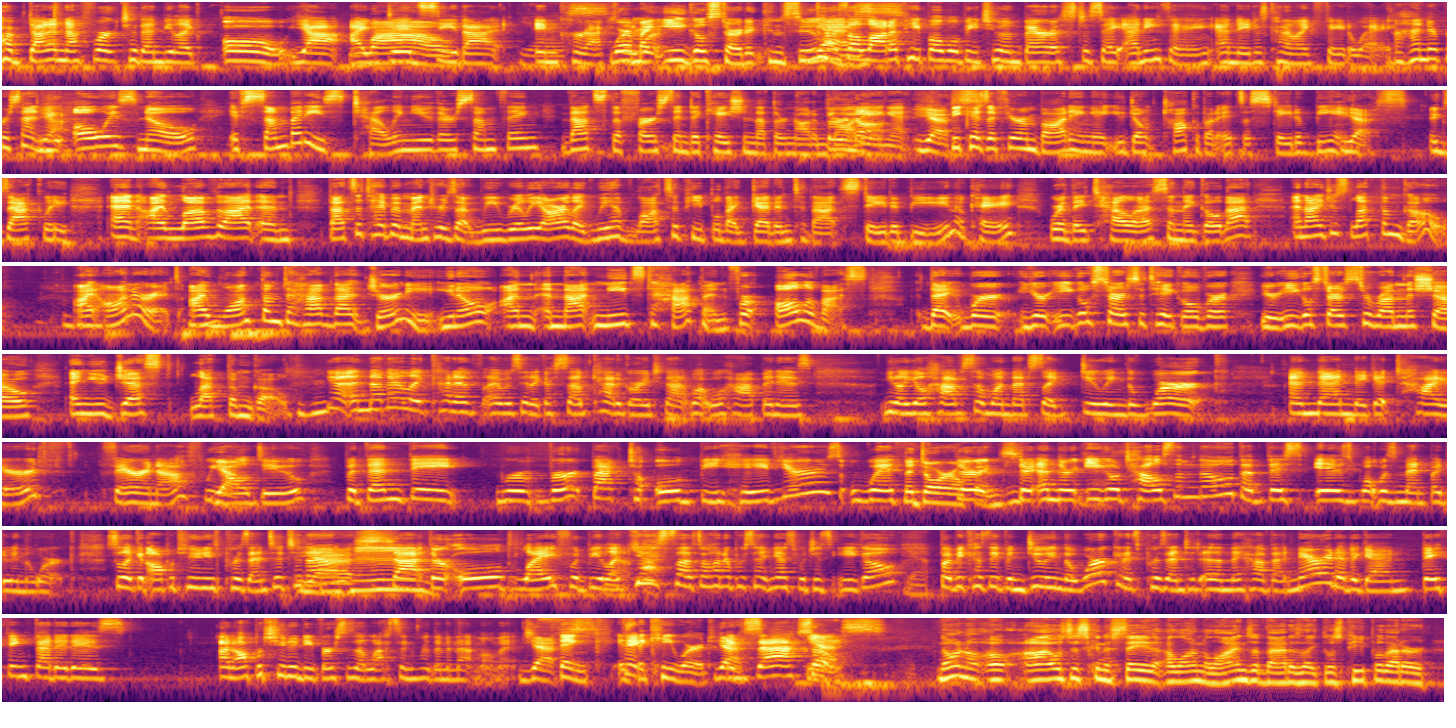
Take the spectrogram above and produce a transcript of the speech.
have done enough work to then be like, oh yeah, I Wow. did see that Yes. incorrectly. Where my ego started consuming. because Yes. a lot of people will be too embarrassed to say anything and they just kind of like fade away. A hundred percent. Yeah. You always know if somebody's telling you there's something, that's the first indication that they're not They're embodying not. it. Yes. Because if you're embodying it, you don't talk about it. It's a state of being. Yes, exactly. And I love that. And that's the type of mentors that we really are. Like, we have lots of people that get into that state of being, okay, where they tell us and they go that. And I just let them go. I mm-hmm. honor it. I mm-hmm. want them to have that journey, you know, and, and that needs to happen for all of us. That where your ego starts to take over, your ego starts to run the show, and you just let them go. Mm-hmm. Yeah, another like kind of I would say like a subcategory to that. What will happen is, you know, you'll have someone that's like doing the work, and then they get tired. Fair enough, we Yeah. all do. But then they revert back to old behaviors with The door their, opens. their- and their ego tells them though that this is what was meant by doing the work. So like an opportunity is presented to them Yes. that their old life would be like, yes, that's 100% yes, which is ego. Yeah. But because they've been doing the work and it's presented and then they have that narrative again, they think that it is an opportunity versus a lesson for them in that moment. Yes. Think is the Think. key word. Yes. Exactly. Yes. No, no. Oh, I was just gonna say that along the lines of that is like those people that are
